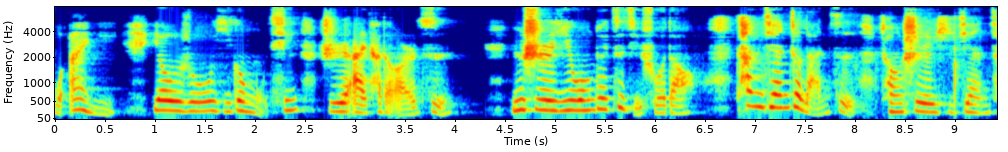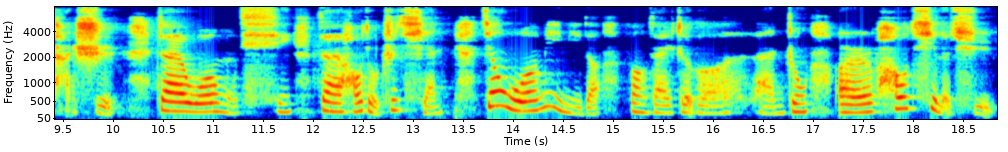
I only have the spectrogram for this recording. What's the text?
我爱你，又如一个母亲之爱她的儿子。于是伊翁对自己说道：“看见这篮子，曾是一件惨事。在我母亲在好久之前，将我秘密地放在这个篮中，而抛弃了去。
